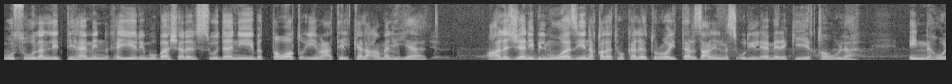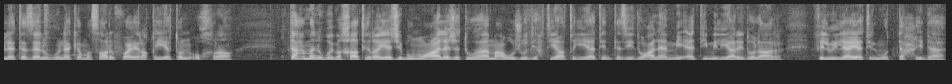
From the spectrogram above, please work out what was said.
وصولا لاتهام غير مباشر للسوداني بالتواطؤ مع تلك العمليات. على الجانب الموازي نقلت وكالة رويترز عن المسؤول الأمريكي قوله إنه لا تزال هناك مصارف عراقية أخرى تعمل بمخاطر يجب معالجتها مع وجود احتياطيات تزيد على 100 مليار دولار في الولايات المتحدة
